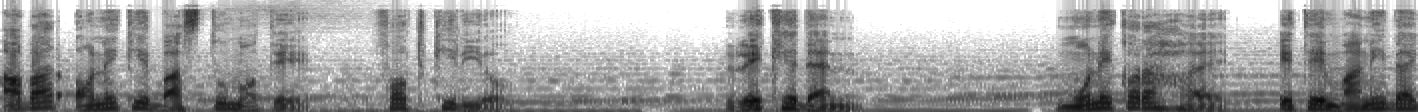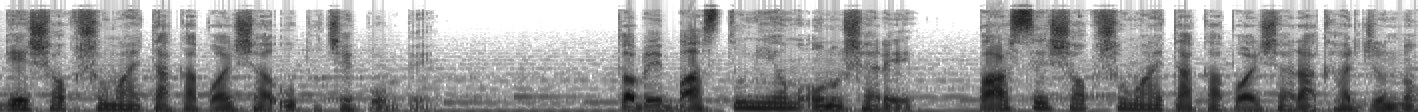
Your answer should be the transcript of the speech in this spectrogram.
আবার অনেকে বাস্তু মতে ফটকিরিও রেখে দেন। মনে করা হয়, এতে মানিব্যাগে সবসময় টাকা পয়সা উপচে পড়বে। তবে বাস্তু নিয়ম অনুসারে পার্সে সবসময় টাকা পয়সা রাখার জন্য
